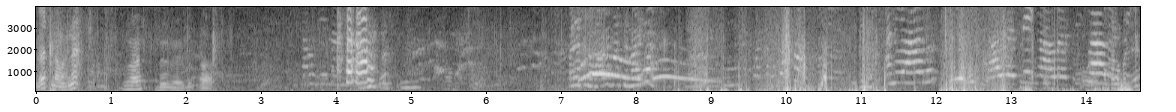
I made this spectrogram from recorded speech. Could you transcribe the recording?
Geus namanya. Nggak, beda. Oh. Ayo cenah, ayo cenah ya. Anu harus. Ngaletik, ngaletik, ngaletik,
